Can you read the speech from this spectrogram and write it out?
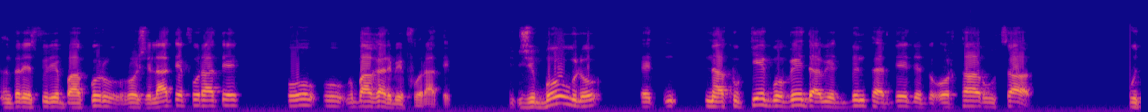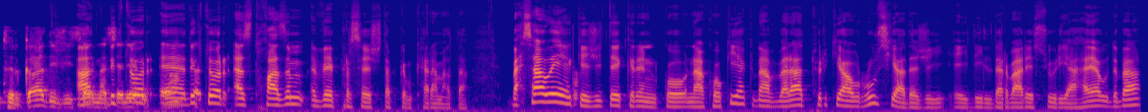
Hindirê Sûriye Bakur û Rojilatê Furatê o bagerbê foratê ji bo wilo nakûkiye govê dawiyet bin perdê de di orta rûsa û tirkadî jî ser Diktor ez dixwazim vê pirsêj te bikim keremeta. Behsa wêyekê jî têkirin ku nakokiyek navbera Tirkiya û Rûsya de jî êdîl derbarê Sûriya heye û dibe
